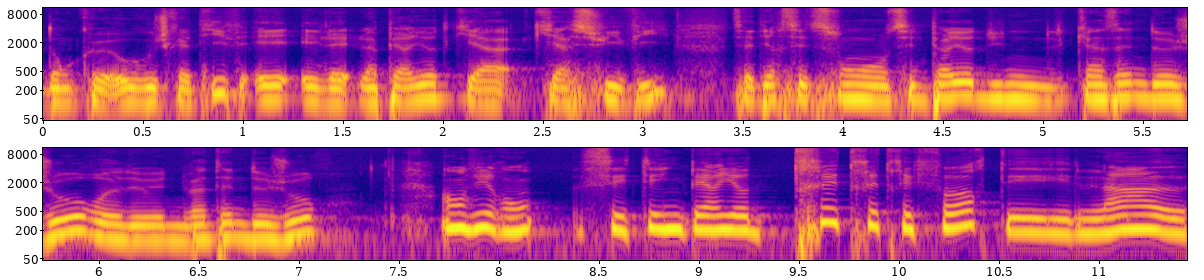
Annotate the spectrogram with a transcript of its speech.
donc au et, la période qui a, qui a suivi. C'est-à-dire, c'est une période d'une quinzaine de jours, d'une vingtaine de jours Environ. C'était une période très très très forte et là, euh,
